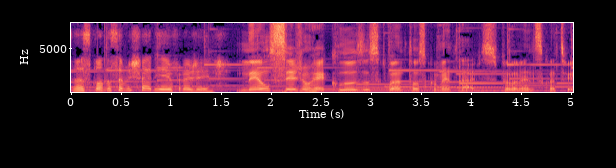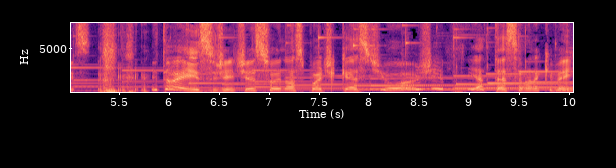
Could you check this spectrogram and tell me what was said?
Não escondam essa micharia aí pra gente. Não sejam reclusos quanto aos comentários, pelo menos quanto isso. então é isso, gente. Esse foi o nosso podcast hoje e até semana que vem.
